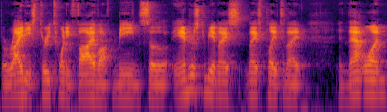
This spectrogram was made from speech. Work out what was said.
but righties 325 off mean. So Andrus could be a nice nice play tonight in that one.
